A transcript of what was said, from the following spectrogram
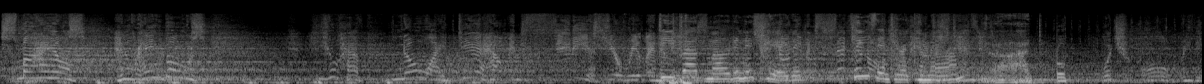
smiles, and rainbows. You have no idea how insidious your real enemy Debug is. mode initiated. Please enter a command. What you're all really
